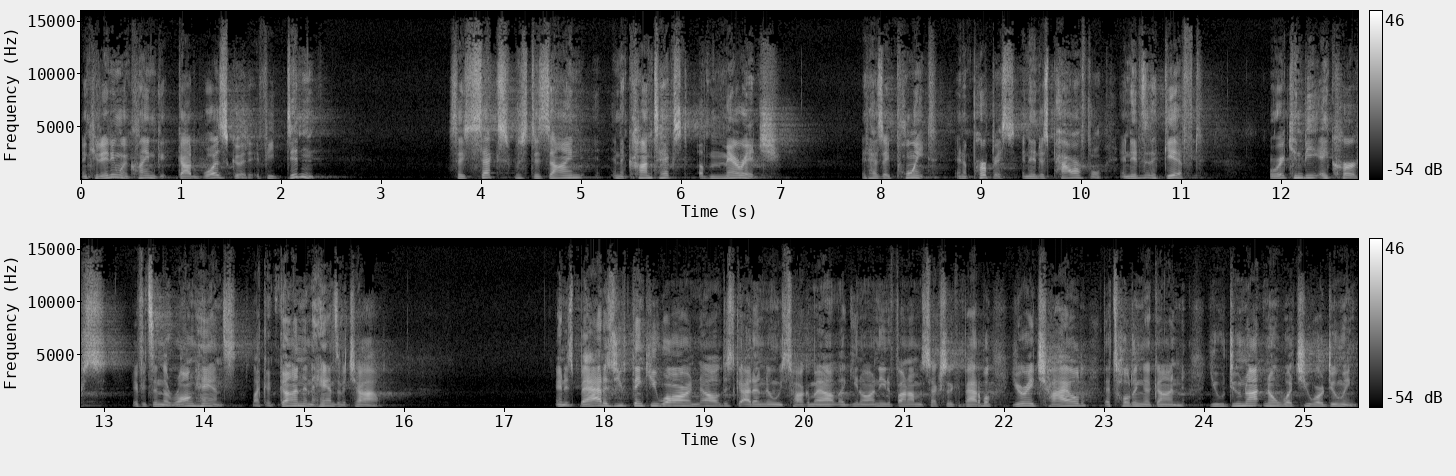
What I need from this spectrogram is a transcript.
And could anyone claim God was good if he didn't? Say sex was designed in the context of marriage. It has a point and a purpose, and it is powerful, and it is a gift, or it can be a curse if it's in the wrong hands, like a gun in the hands of a child. And as bad as you think you are, and no, this guy doesn't know what he's talking about, like, you know, I need to find out I'm sexually compatible. You're a child that's holding a gun. You do not know what you are doing.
